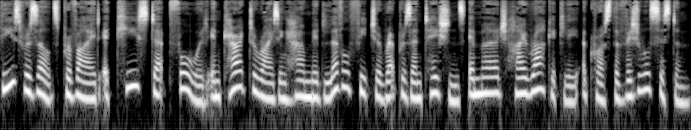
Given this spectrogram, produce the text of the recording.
These results provide a key step forward in characterizing how mid level feature representations emerge hierarchically across the visual system.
